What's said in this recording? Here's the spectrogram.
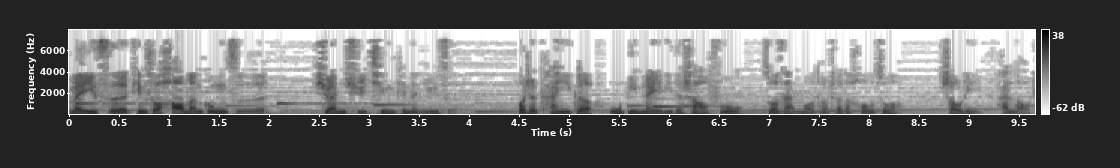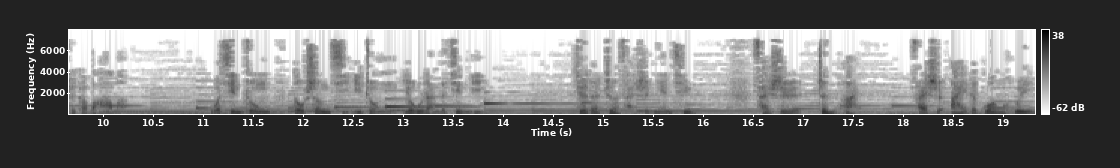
每一次听说豪门公子。选取清贫的女子，或者看一个无比美丽的少妇坐在摩托车的后座，手里还搂着个娃娃，我心中都升起一种悠然的敬意，觉得这才是年轻，才是真爱，才是爱的光辉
